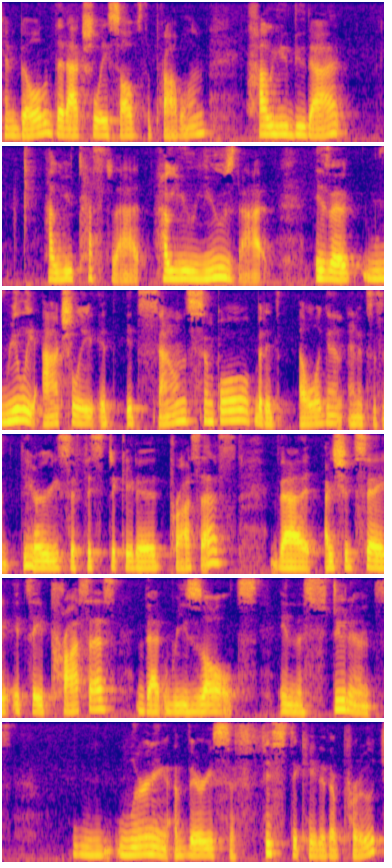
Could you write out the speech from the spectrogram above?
can build that actually solves the problem how you do that how you test that, how you use that is a really actually it it sounds simple, but it's elegant and it's a very sophisticated process that I should say it's a process that results in the students learning a very sophisticated approach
